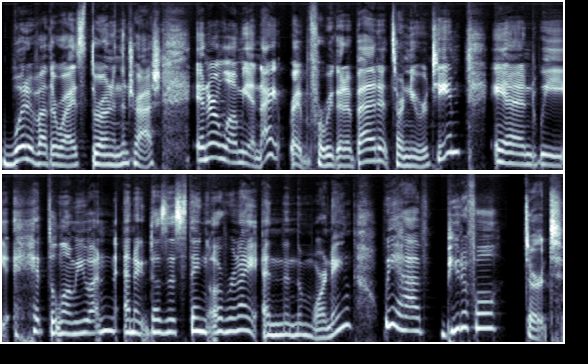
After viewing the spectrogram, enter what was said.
would have otherwise thrown in the trash in our Lomi at night right before we go to bed. It's our new routine. And we hit the Lomi button and it does this thing overnight. And in the morning, we have beautiful dirt.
